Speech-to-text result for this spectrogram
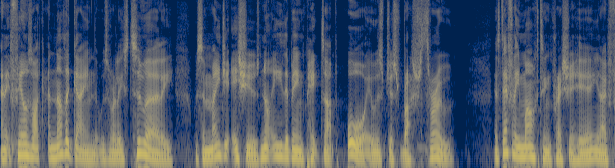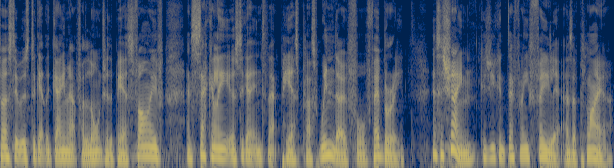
and it feels like another game that was released too early with some major issues not either being picked up or it was just rushed through. There's definitely marketing pressure here. You know, first it was to get the game out for launch of the PS5, and secondly it was to get it into that PS Plus window for February. It's a shame because you can definitely feel it as a player.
